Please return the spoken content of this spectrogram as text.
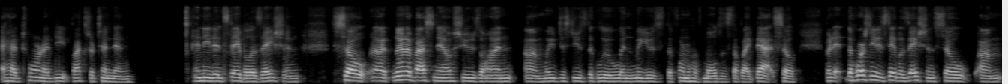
had torn a deep flexor tendon and needed stabilization. So uh, none of us nail shoes on. Um, we just use the glue and we use the Formahoof molds and stuff like that. So, but it, the horse needed stabilization. So um,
